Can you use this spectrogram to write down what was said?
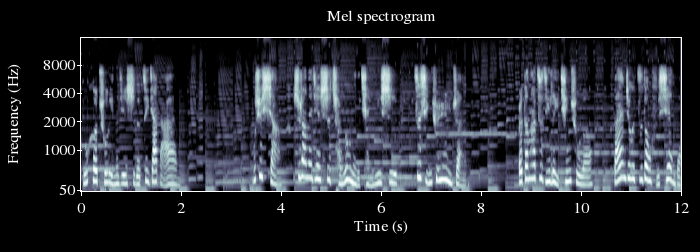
如何处理那件事的最佳答案。不去想，是让那件事沉入你的潜意识，自行去运转。而当他自己理清楚了，答案就会自动浮现的。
